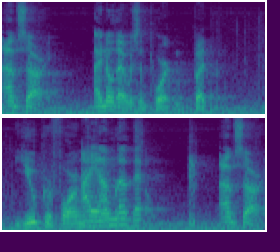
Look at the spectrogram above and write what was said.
I'm sorry. I know that was important, but you performed. I am the Sullivan. I'm sorry.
